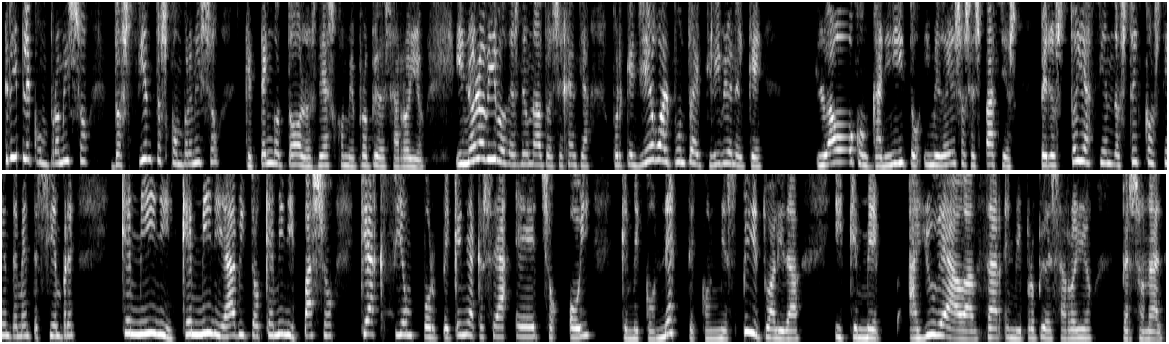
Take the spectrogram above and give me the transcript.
triple compromiso, 200 compromiso que tengo todos los días con mi propio desarrollo. Y no lo vivo desde una autoexigencia, porque llego al punto de equilibrio en el que lo hago con cariñito y me doy esos espacios, pero estoy haciendo, estoy conscientemente siempre qué mini, qué mini hábito, qué mini paso, qué acción, por pequeña que sea, he hecho hoy que me conecte con mi espiritualidad y que me ayude a avanzar en mi propio desarrollo personal.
